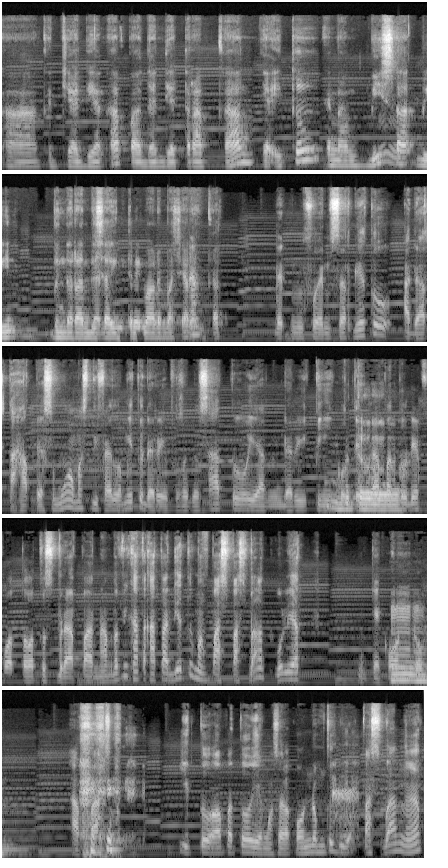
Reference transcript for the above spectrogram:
uh, kejadian apa dan dia terapkan, ya itu emang bisa bi- beneran Dan- bisa diterima oleh masyarakat. dan influencer dia tuh ada tahapnya semua mas di film itu dari episode 1 yang dari pengikutnya Betul. berapa tuh dia foto terus berapa nah tapi kata-kata dia tuh emang pas-pas banget gue lihat kayak kondom Hmm. apa itu apa tuh yang masalah kondom tuh juga pas banget.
